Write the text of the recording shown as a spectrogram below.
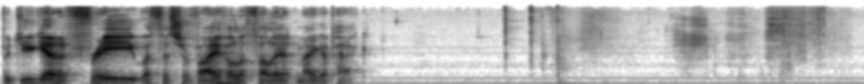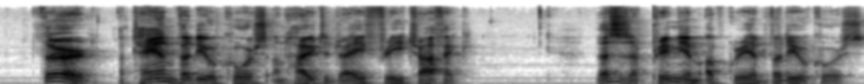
but you get it free with the Survival Affiliate Megapack. Third, a 10 video course on how to drive free traffic. This is a premium upgrade video course,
